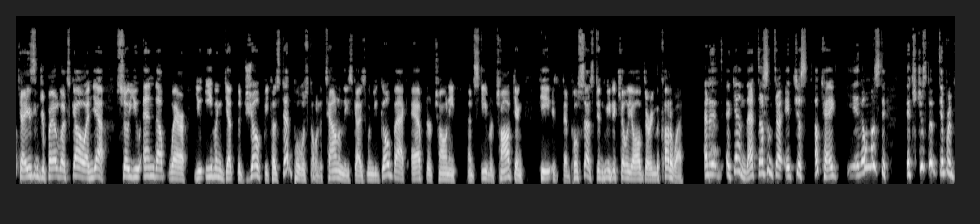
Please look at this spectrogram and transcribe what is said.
okay, he's in Japan, let's go. And yeah, so you end up where you even get the joke because Deadpool was going to town on these guys. When you go back after Tony and Steve are talking, he Deadpool says, "Didn't mean to kill you all during the cutaway." And it, again, that doesn't. Uh, it just okay. It almost. It's just a different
